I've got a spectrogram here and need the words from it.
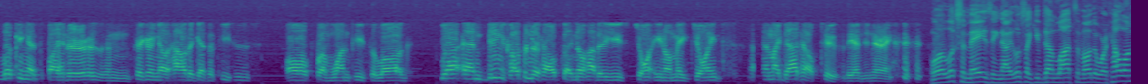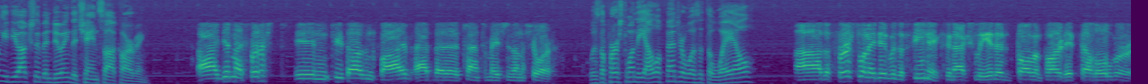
looking at spiders and figuring out how to get the pieces all from one piece of log. Yeah, and being a carpenter helps. I know how to use joint, you know, make joints. And my dad helped too, the engineering. Well, it looks amazing. Now it looks like you've done lots of other work. How long have you actually been doing the chainsaw carving? I did my first in 2005 at the Transformations on the Shore. Was the first one the elephant or was it the whale? Uh, the first one I did was a phoenix, and actually it had fallen apart. It fell over,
